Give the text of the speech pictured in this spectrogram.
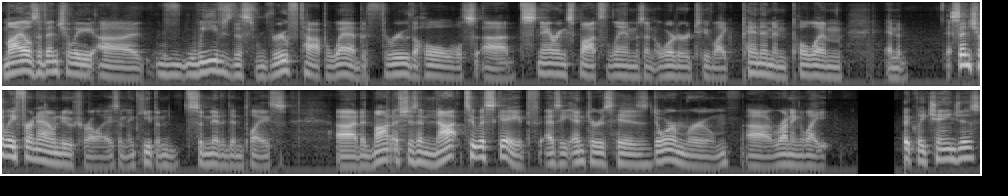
Miles eventually uh, weaves this rooftop web through the whole uh, snaring spot's limbs in order to like pin him and pull him and essentially for now neutralize him and keep him submitted in place. Uh, it admonishes him not to escape as he enters his dorm room, uh, running late. Quickly changes,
